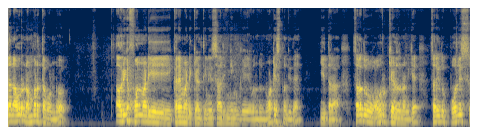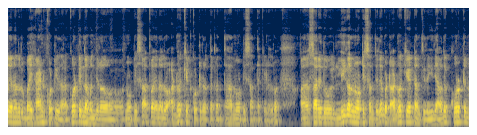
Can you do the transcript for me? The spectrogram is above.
ನಾನು ಅವರು ನಂಬರ್ ತಗೊಂಡು ಅವರಿಗೆ ಫೋನ್ ಮಾಡಿ, ಕರೆ ಮಾಡಿ ಕೇಳ್ತೀನಿ, ಸರ್, ಹಿಂಗೆ ಹಿಂಗೆ ಒಂದು ನೋಟಿಸ್ ಬಂದಿದೆ, ಈ ಥರ ಸರ್, ಅದು ಅವರು ಕೇಳಿದ್ರು ನನಗೆ, ಸರ್, ಇದು ಪೊಲೀಸ್ ಏನಾದರೂ ಬೈ ಹ್ಯಾಂಡ್ ಕೊಟ್ಟಿದ್ದಾರೆ ಕೋರ್ಟಿಂದ ಬಂದಿರೋ ನೋಟಿಸಾ ಅಥವಾ ಏನಾದರೂ ಅಡ್ವೊಕೇಟ್ ಕೊಟ್ಟಿರತಕ್ಕಂತಹ ನೋಟಿಸ್ ಅಂತ ಕೇಳಿದ್ರು? ಸರ್, ಇದು ಲೀಗಲ್ ನೋಟಿಸ್ ಅಂತಿದೆ ಬಟ್ ಅಡ್ವೊಕೇಟ್ ಅಂತಿದೆ. ಇದು ಯಾವುದೇ ಕೋರ್ಟಿನ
